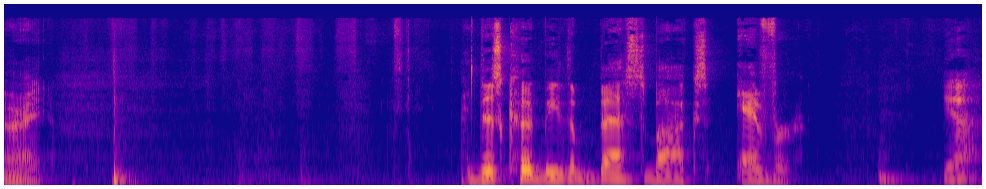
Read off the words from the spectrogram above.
All right. This could be the best box ever. Yeah,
